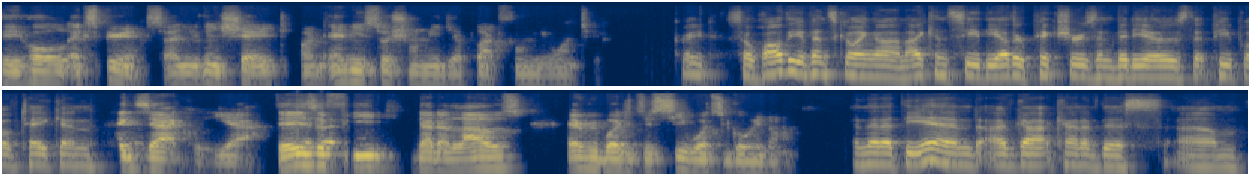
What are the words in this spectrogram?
the whole experience, and you can share it on any social media platform you want to. Great. So while the event's going on, I can see the other pictures and videos that people have taken. Exactly. Yeah. There is a feed that allows everybody to see what's going on. And then at the end, I've got kind of this um,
